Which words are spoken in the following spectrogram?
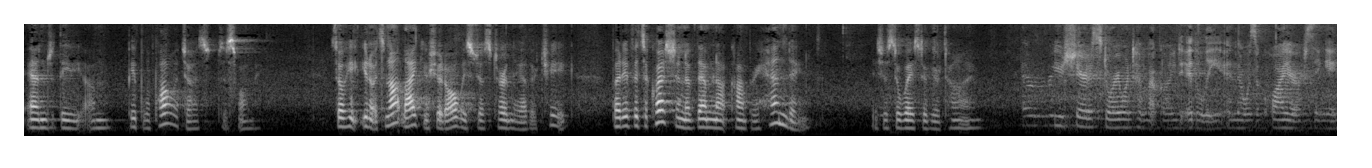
And the um, people apologized to Swami. So he, you know, it's not like you should always just turn the other cheek. But if it's a question of them not comprehending, it's just a waste of your time. I remember you shared a story one time about going to Italy, and there was a choir singing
